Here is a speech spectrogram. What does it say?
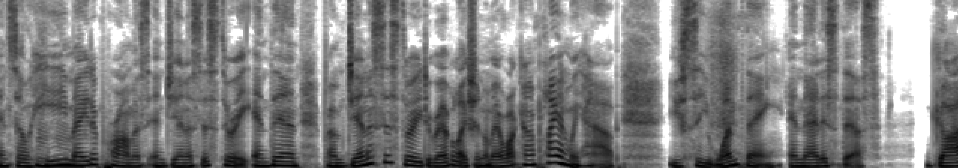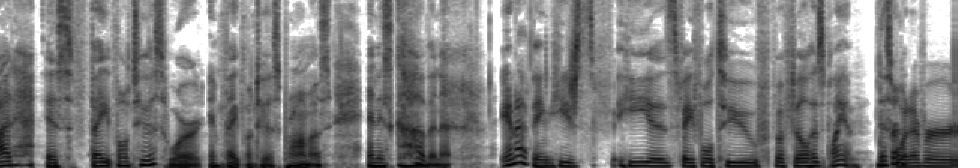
And so he mm-hmm. made a promise in Genesis 3. And then from Genesis 3 to Revelation, no matter what kind of plan we have, you see one thing, and that is this God is faithful to his word and faithful to his promise and his mm-hmm. covenant. Mm-hmm. And I think he's he is faithful to fulfill his plan. That's right. Whatever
